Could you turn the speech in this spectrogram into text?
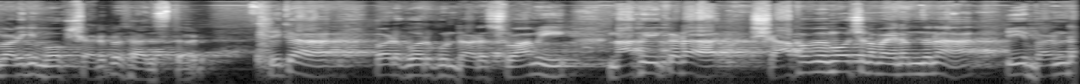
వాడికి మోక్షాన్ని ప్రసాదిస్తాడు. ఇక వాడు కోరుకుంటాడు స్వామి నాకు ఇక్కడ శాప విమోచనమైనందున ఈ బండ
